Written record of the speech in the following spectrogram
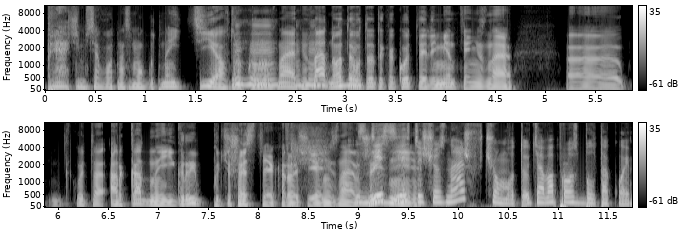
прячемся, вот нас могут найти, а вдруг uh-huh, он узнает, uh-huh, не знает, но uh-huh. это вот это какой-то элемент, я не знаю, э, какой-то аркадной игры путешествия, короче, я не знаю, в Здесь жизни. Здесь есть еще, знаешь, в чем? Вот у тебя вопрос был такой.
